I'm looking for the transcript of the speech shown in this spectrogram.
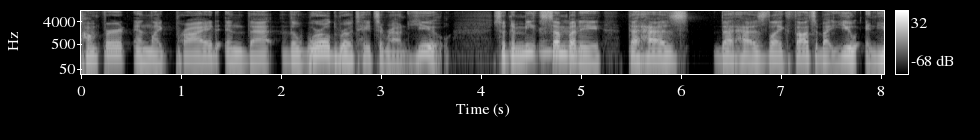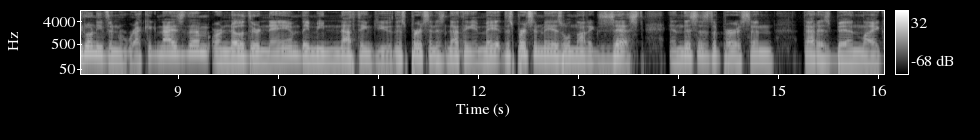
comfort and like pride in that the world rotates around you so to meet mm-hmm. somebody that has that has like thoughts about you and you don't even recognize them or know their name, they mean nothing to you. This person is nothing. It may this person may as well not exist. And this is the person that has been like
